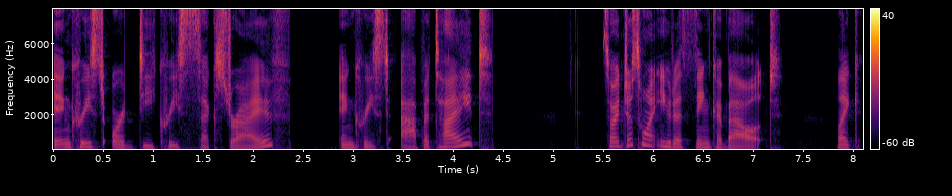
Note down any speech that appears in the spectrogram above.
increased or decreased sex drive, increased appetite. So I just want you to think about like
